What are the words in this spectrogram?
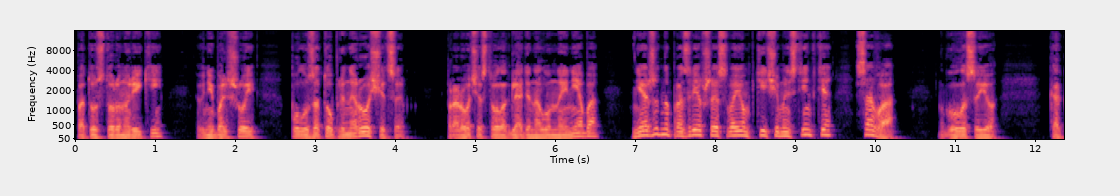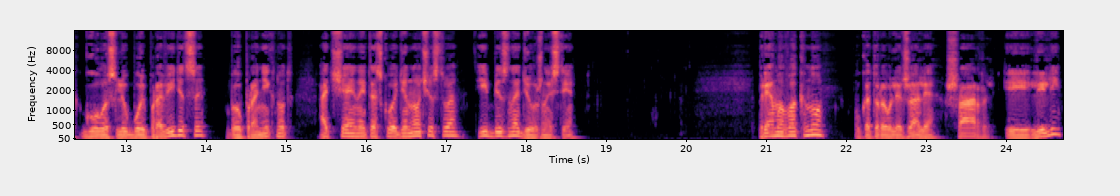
По ту сторону реки, в небольшой полузатопленной рощице, пророчествовала, глядя на лунное небо, неожиданно прозревшая в своем птичьем инстинкте сова. Голос ее, как голос любой провидицы, был проникнут отчаянной тоской одиночества и безнадежности. Прямо в окно, у которого лежали Шарль и Лили,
